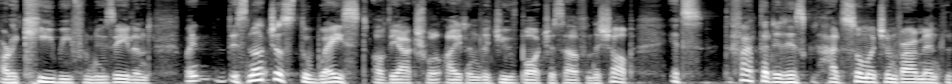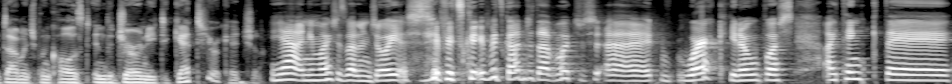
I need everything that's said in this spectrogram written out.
or a kiwi from New Zealand. I mean, it's not just the waste of the actual item that you've bought yourself in the shop. It's the fact that it has had so much environmental damage been caused in the journey to get to your kitchen. Yeah, and you might as well enjoy it if it's if it's gone to that much uh, work, you know. But I think the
